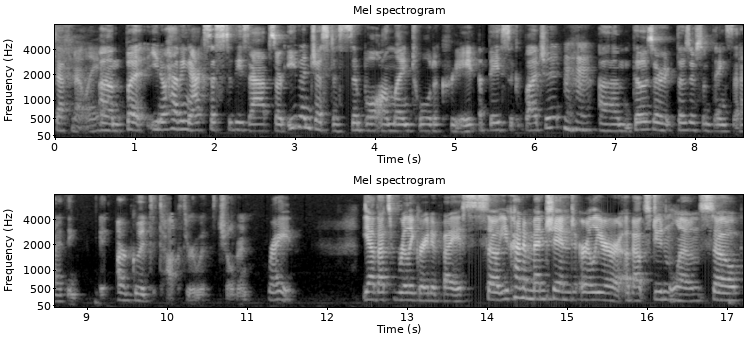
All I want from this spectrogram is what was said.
Definitely. Um, but you know, having access to these apps, or even just a simple online tool to create a basic budget, hmm um, those are those are some things that I think are good to talk through with children. Right. Yeah, that's really great advice. So, you kind of mentioned earlier about student loans. So,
